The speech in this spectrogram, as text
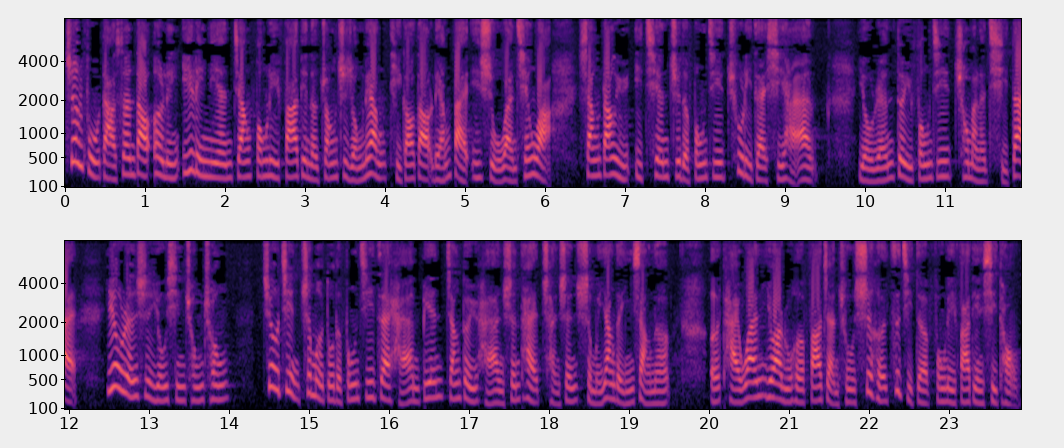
政府打算到二零一零年，将风力发电的装置容量提高到两百一十五万千瓦，相当于一千只的风机矗立在西海岸。有人对于风机充满了期待，也有人是忧心忡忡。究竟这么多的风机在海岸边，将对于海岸生态产生什么样的影响呢？而台湾又要如何发展出适合自己的风力发电系统？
